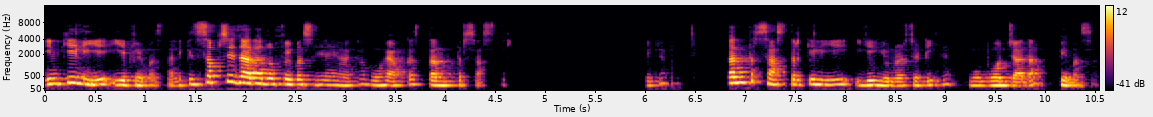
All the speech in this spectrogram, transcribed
इनके लिए ये फ़ेमस था। लेकिन सबसे ज़्यादा जो फ़ेमस है यहाँ का, वो है आपका तंत्र शास्त्र ठीक है? तंत्र शास्त्र के लिए ये यूनिवर्सिटी है, वो बहुत ज़्यादा फ़ेमस है।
